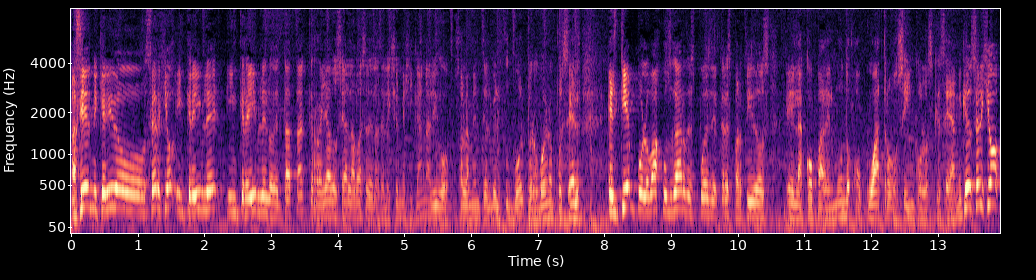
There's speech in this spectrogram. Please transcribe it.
Así es, mi querido Sergio, increíble, increíble lo del Tata, que Rayado sea la base de la selección mexicana. Digo, solamente él ve el fútbol, pero bueno, pues él, el tiempo lo va a juzgar después de tres partidos en la Copa del Mundo, o cuatro o cinco, los que sean. Mi querido Sergio,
